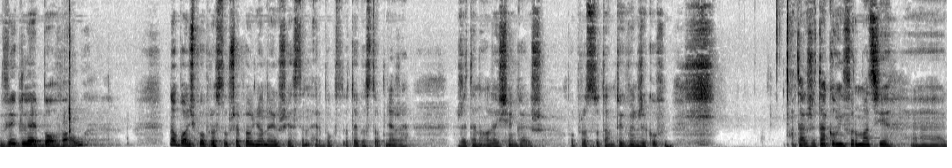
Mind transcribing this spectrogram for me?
wyglebował, no bądź po prostu przepełniony już jest ten airbox do tego stopnia, że, że ten olej sięga już po prostu tamtych wężyków. Także taką informację e,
